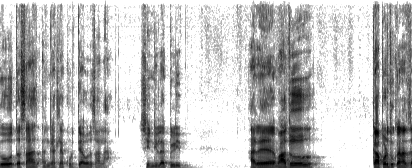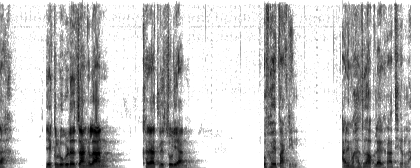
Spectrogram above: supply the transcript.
तो तसाच अंगातल्या कुडत्यावरच आला शिंडीला पिळीत. अरे माधू कापड दुकानात जा. एक लुगडं चांगलं आण खऱ्यातली चुळी आण. उभय पाटील आणि महादू आपल्या घरात शिरला.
